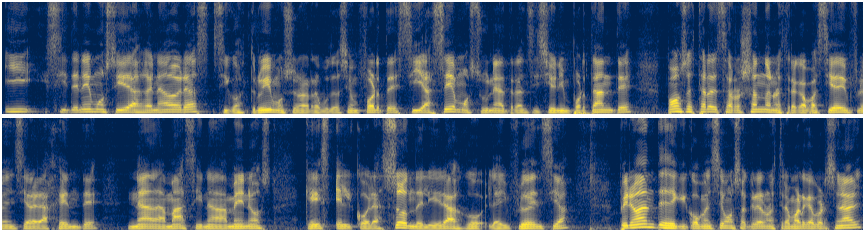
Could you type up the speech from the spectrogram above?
Y si tenemos ideas ganadoras, si construimos una reputación fuerte, si hacemos una transición importante, vamos a estar desarrollando nuestra capacidad de influenciar a la gente, nada más y nada menos, que es el corazón del liderazgo, la influencia. Pero antes de que comencemos a crear nuestra marca personal,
